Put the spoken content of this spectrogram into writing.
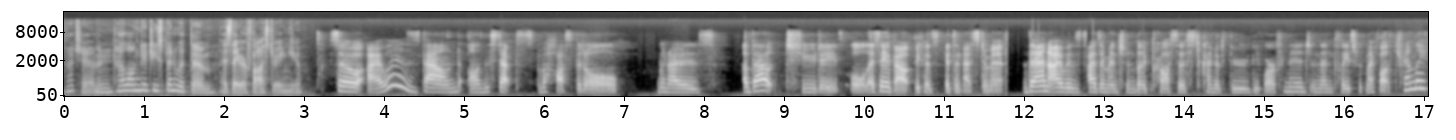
Gotcha. And how long did you spend with them as they were fostering you? So I was found on the steps of a hospital when I was about two days old. I say about because it's an estimate. Then I was, as I mentioned, like processed kind of through the orphanage and then placed with my foster family.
